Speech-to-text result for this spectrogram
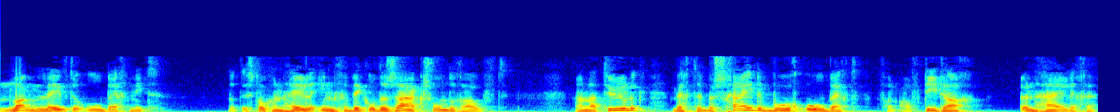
lang leefde Oelbert niet. Dat is toch een hele ingewikkelde zaak zonder hoofd. Maar natuurlijk werd de bescheiden boer Oelbert vanaf die dag een heilige.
